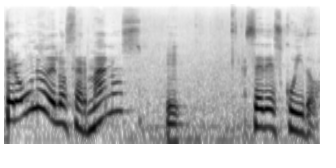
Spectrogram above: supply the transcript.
Pero uno de los hermanos se descuidó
